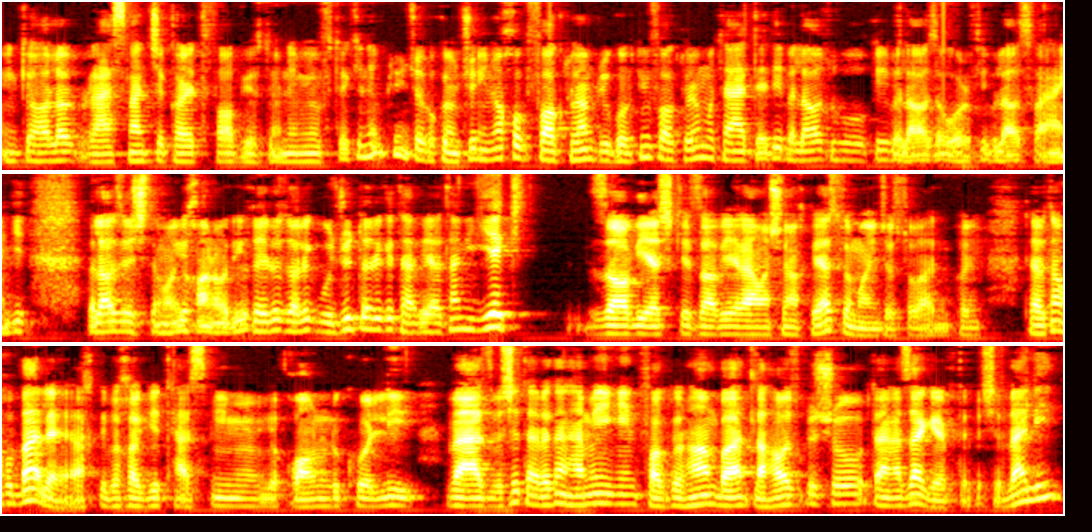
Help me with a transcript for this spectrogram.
اینکه حالا رسما چه کار اتفاق بیفته و نمیفته که نمی‌تونیم اینجا بکنیم. چون اینا خب فاکتور هم گفتیم فاکتور متعددی به لحاظ حقوقی به لحاظ عرفی به لحاظ فرهنگی به لحاظ اجتماعی خانوادگی غیر ذالک وجود داره که طبیعتا یک زاویهش که زاویه روانشناختی است ما اینجا صحبت می‌کنیم. طبیعتا خب بله وقتی بخواید یه تصمیم یا قانون کلی وضع بشه طبیعتا همه این فاکتورها هم باید لحاظ بشه و در نظر گرفته بشه. ولی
